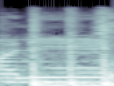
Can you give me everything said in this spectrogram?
olhe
